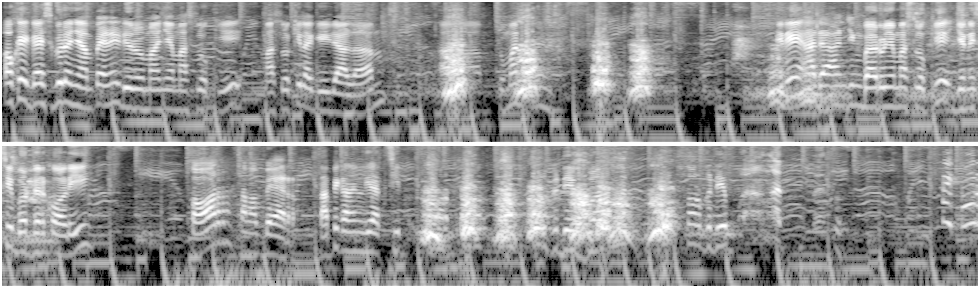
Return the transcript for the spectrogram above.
Oke guys, gue udah nyampe nih di rumahnya Mas Lucky. Mas Lucky lagi di dalam. Um, cuman ini ada anjing barunya Mas Lucky, jenisnya Border Collie, Thor sama Bear. Tapi kalian lihat si Thor, Thor, Thor, gede banget, Thor gede banget. Hai Thor,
